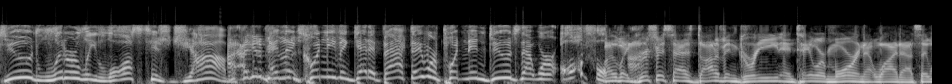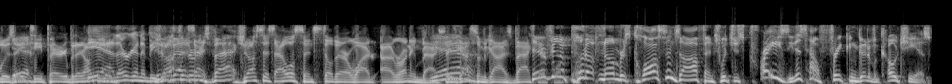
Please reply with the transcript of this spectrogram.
dude literally lost his job. I- I gotta be and honest. they couldn't even get it back. They were putting in dudes that were awful. By the way, Griffiths has Donavon Greene and Taylor Moore in that wideouts. They lose Yeah. A.T. Perry, but they also Yeah, they're gonna be Two good. veterans back. Justice Ellison's still there at wide uh, running back, so he's got some guys back. They're there for going him. to put up numbers. Clawson's offense, which is crazy. This is how freaking good of a coach he is.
